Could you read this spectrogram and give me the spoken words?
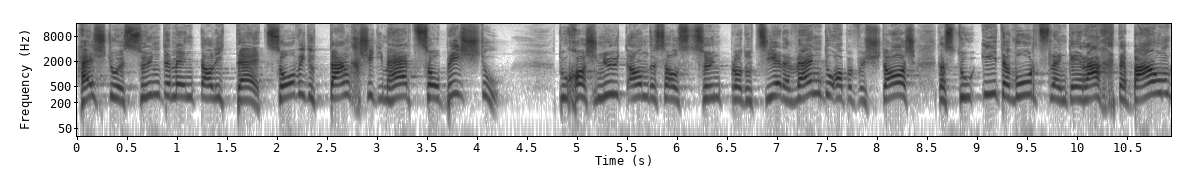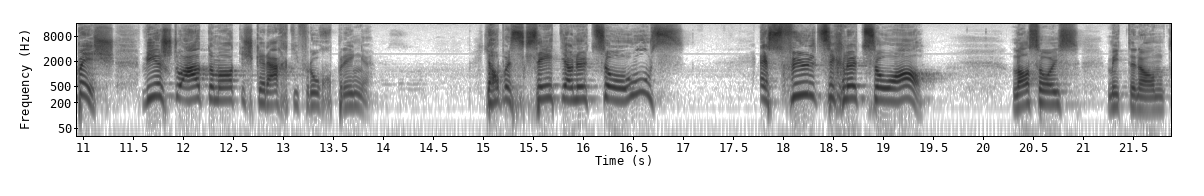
hast du eine Sündenmentalität. So wie du denkst in deinem Herz, so bist du. Du kannst nichts anderes als Sünd produzieren. Wenn du aber verstehst, dass du in der Wurzel ein gerechter Baum bist, wirst du automatisch gerechte Frucht bringen. Ja, aber es sieht ja nicht so aus. Es fühlt sich nicht so an. Lass uns miteinander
